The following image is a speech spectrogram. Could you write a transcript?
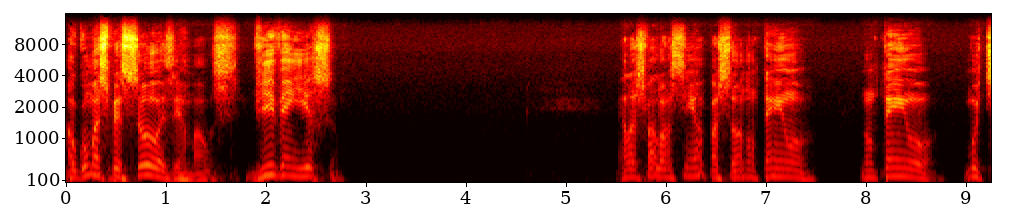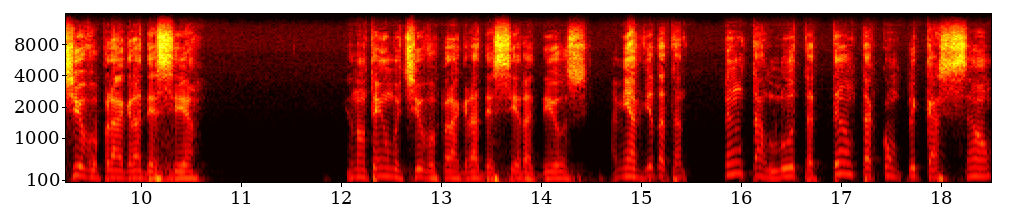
Algumas pessoas, irmãos, vivem isso. Elas falam assim: ó, oh, pastor, não tenho, não tenho motivo para agradecer. Eu não tenho motivo para agradecer a Deus. A minha vida está tanta luta, tanta complicação,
